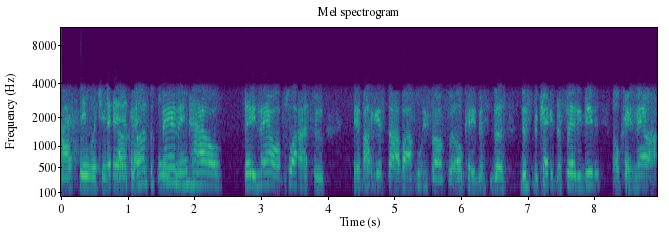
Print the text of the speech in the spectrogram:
I see what you're saying. And Okay. understanding Mhm. how they now apply to if I get stopped by a police officer, okay, this is the this is the case that said he did it. Okay, now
